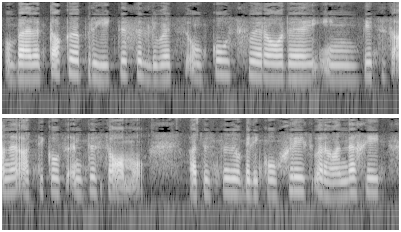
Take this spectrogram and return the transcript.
om by hulle takke projekte te loods om kosvoorrade en weet soos ander artikels in te samel wat ons nou by die kongres oorhandig het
